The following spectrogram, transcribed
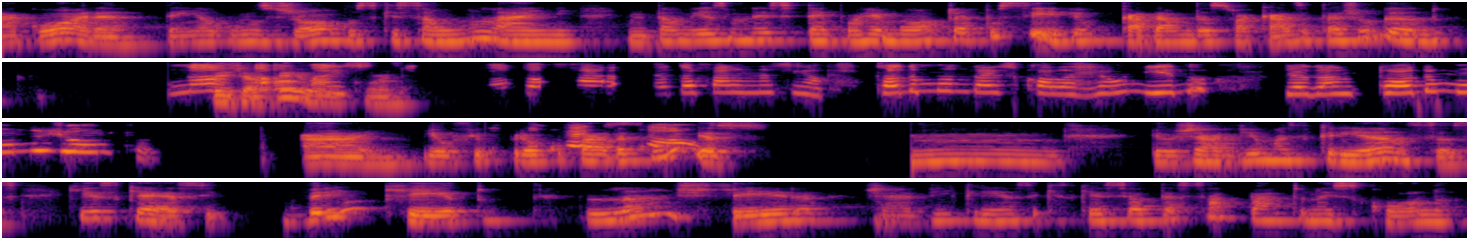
agora tem alguns jogos que são online. Então, mesmo nesse tempo remoto, é possível. Cada um da sua casa está jogando. Não, Você já não, viu, mas eu tô, eu tô falando assim, ó, todo mundo da escola reunido, jogando todo mundo junto. Ai, eu fico preocupada com isso. Hum, eu já vi umas crianças que esquecem brinquedo, lancheira. Já vi criança que esqueceu até sapato na escola.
